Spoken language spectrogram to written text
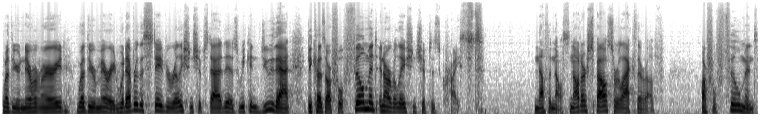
whether you're never married, whether you're married, whatever the state of your relationship status is, we can do that because our fulfillment in our relationships is Christ. Nothing else, not our spouse or lack thereof. Our fulfillment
